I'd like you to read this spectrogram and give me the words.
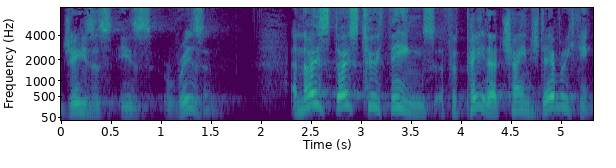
Jesus is risen. And those, those two things for Peter changed everything.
